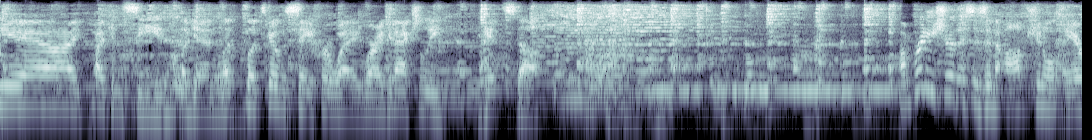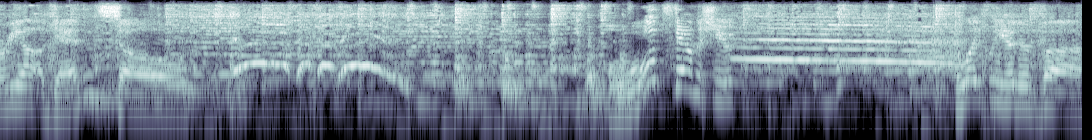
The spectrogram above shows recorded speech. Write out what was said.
Yeah, I, I concede. Again, let, let's go the safer way, where I can actually hit stuff. I'm pretty sure this is an optional area again, so... Whoops, down the chute! The likelihood of uh,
